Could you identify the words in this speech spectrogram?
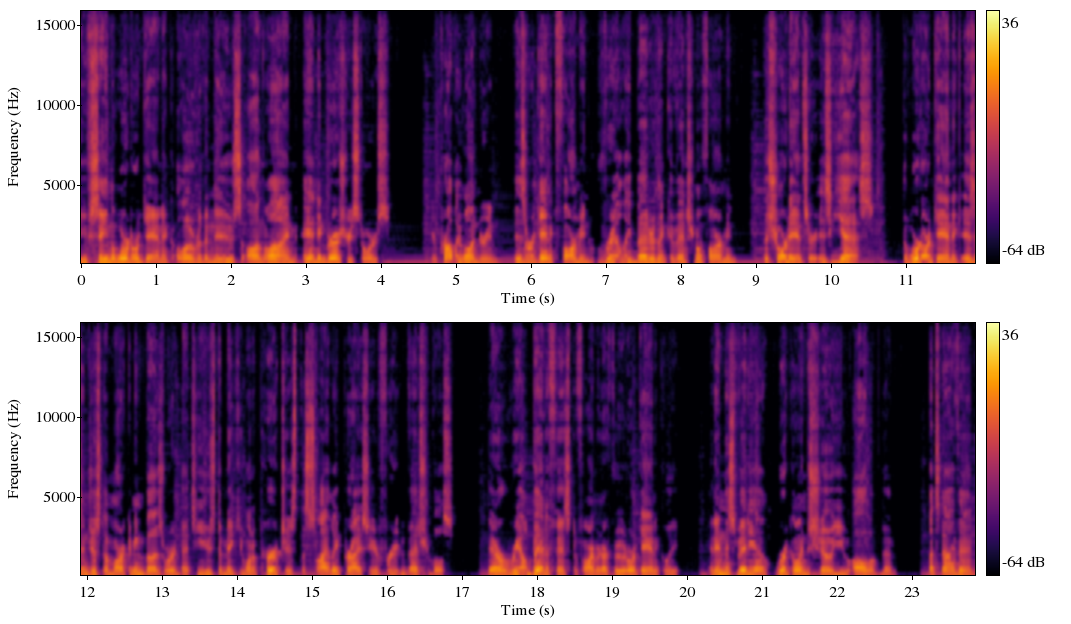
You've seen the word organic all over the news, online, and in grocery stores. You're probably wondering is organic farming really better than conventional farming? The short answer is yes. The word organic isn't just a marketing buzzword that's used to make you want to purchase the slightly pricier fruit and vegetables. There are real benefits to farming our food organically, and in this video, we're going to show you all of them. Let's dive in.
